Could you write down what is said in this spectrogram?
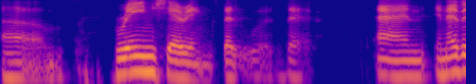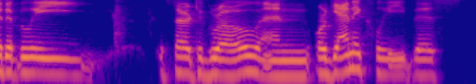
um, brain sharings that was there and inevitably it started to grow and organically this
